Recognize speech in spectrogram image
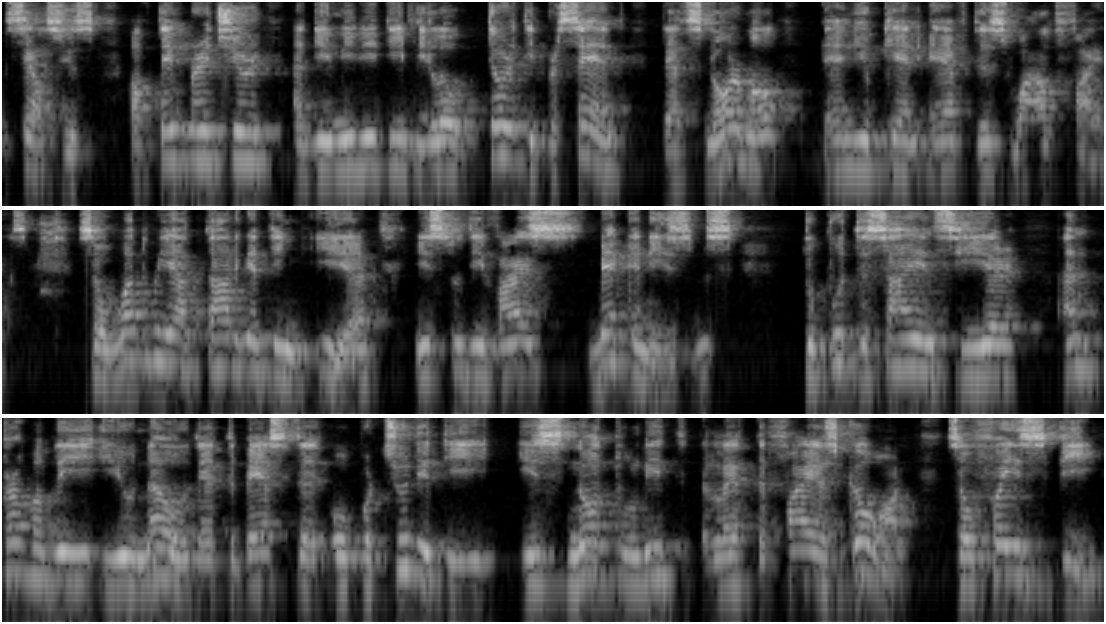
Celsius of temperature, and the humidity below 30%, that's normal, then you can have these wildfires. So what we are targeting here is to devise mechanisms to put the science here and probably you know that the best uh, opportunity is not to let, let the fires go on. So phase B,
